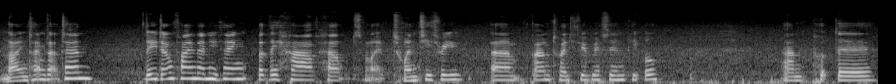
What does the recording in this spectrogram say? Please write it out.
Nine times out of ten, they don't find anything, but they have helped like 23, um, found 23 missing people and put their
